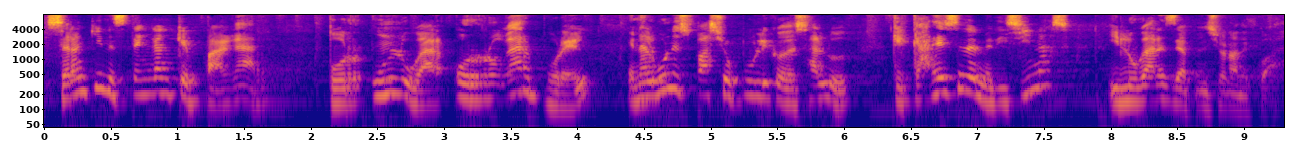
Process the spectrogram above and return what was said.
serán quienes tengan que pagar por un lugar o rogar por él en algún espacio público de salud que carece de medicinas y lugares de atención adecuada.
